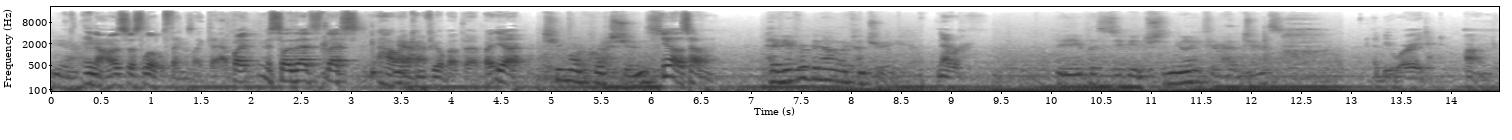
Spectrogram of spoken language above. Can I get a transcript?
Yeah. You know, it's just little things like that. But so that's that's how I kind of feel about that. But yeah, Two more questions. yeah, let's have them. Have you ever been out of the country? Never. Any places you'd be interested in going if you ever had a chance? Be worried. Um,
